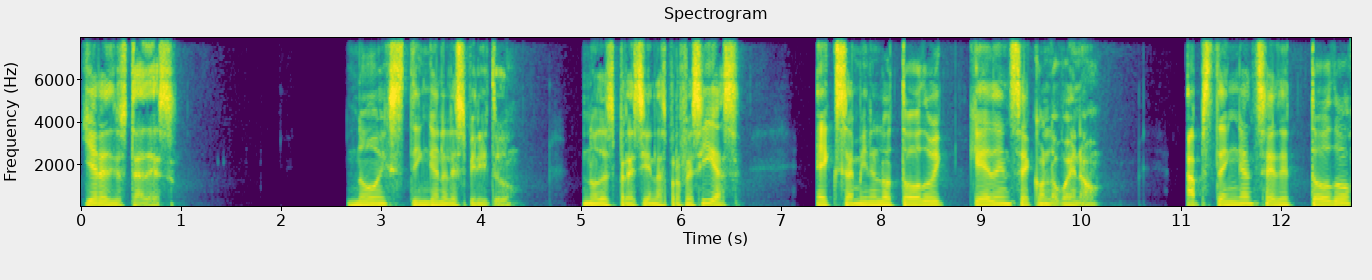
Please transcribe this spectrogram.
quiere de ustedes. No extingan el espíritu. No desprecien las profecías. Examínenlo todo y quédense con lo bueno. Absténganse de todo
